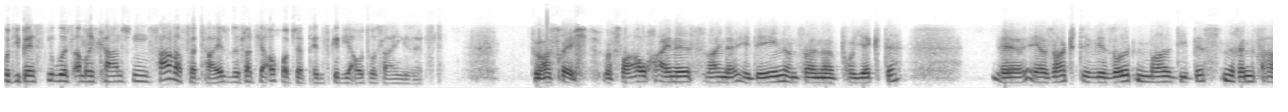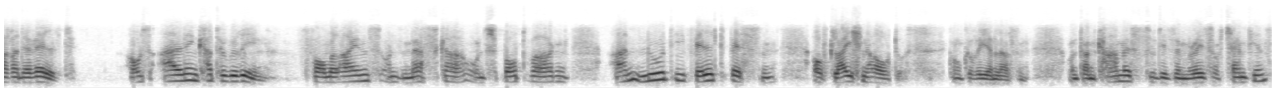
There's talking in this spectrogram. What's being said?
und die besten US-amerikanischen Fahrer verteilt. Und das hat ja auch Roger Penske die Autos eingesetzt. Du hast recht. Das war auch eines seiner Ideen und seiner Projekte. Er sagte, wir sollten mal die besten Rennfahrer der Welt aus allen Kategorien, Formel 1 und NASCAR und Sportwagen, an nur die Weltbesten auf gleichen Autos konkurrieren lassen. Und dann kam es zu diesem Race of Champions,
